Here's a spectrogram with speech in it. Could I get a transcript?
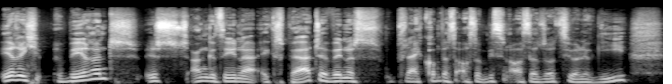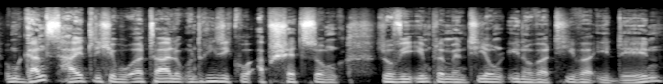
Erich Behrendt ist angesehener Experte, wenn es, vielleicht kommt das auch so ein bisschen aus der Soziologie, um ganzheitliche Beurteilung und Risikoabschätzung sowie Implementierung innovativer Ideen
